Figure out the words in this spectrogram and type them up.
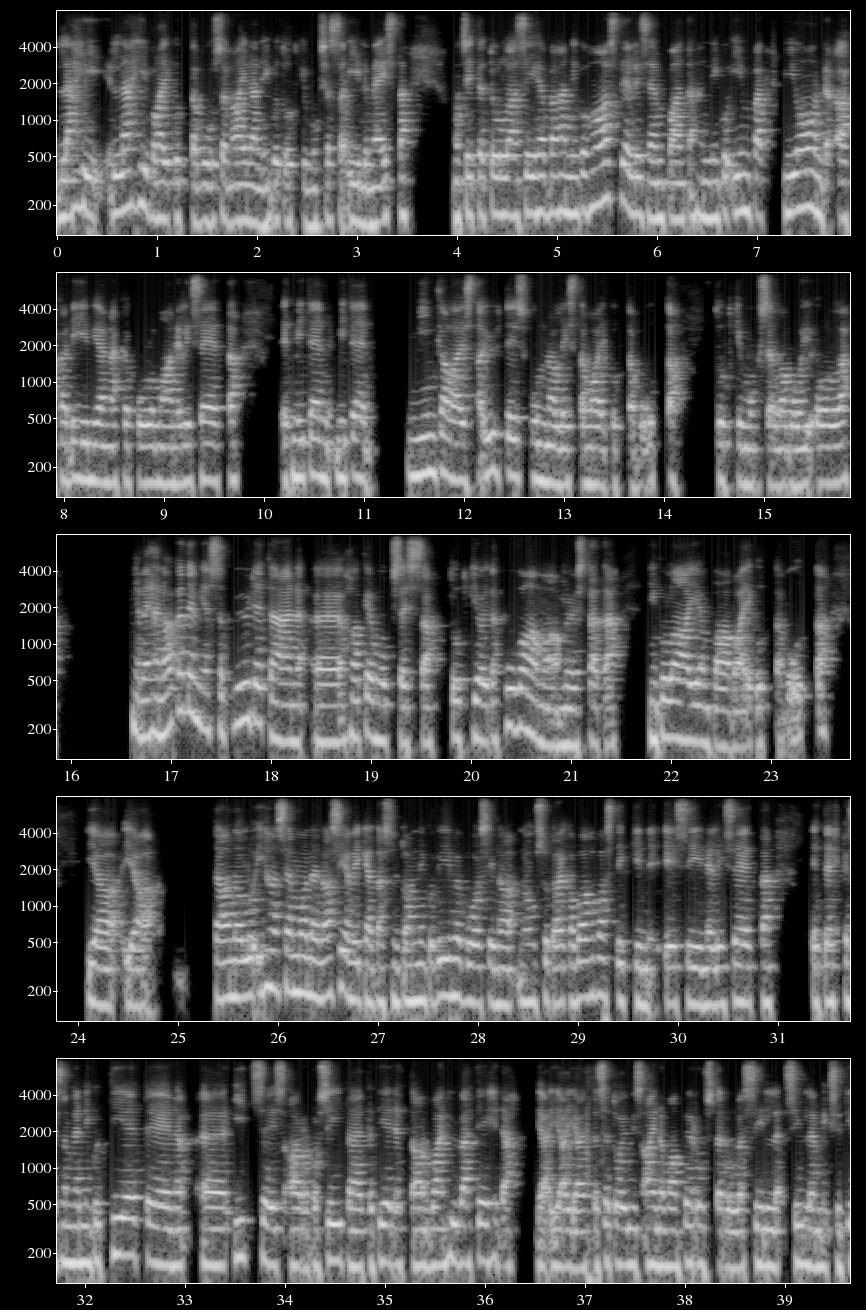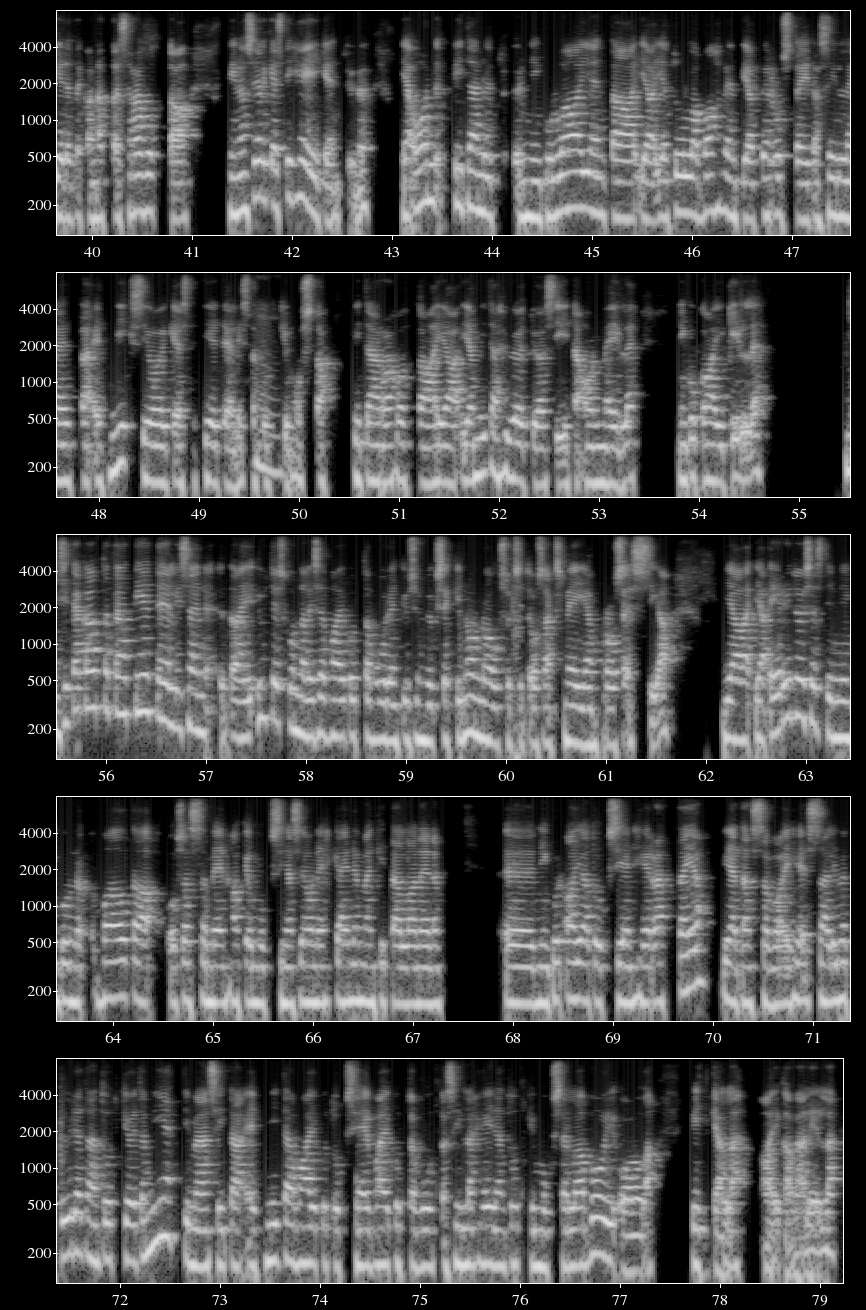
lähi, lähivaikuttavuus on aina niin kuin tutkimuksessa ilmeistä, mutta sitten tullaan siihen vähän niin kuin haasteellisempaan tähän niin kuin impact beyond akademia näkökulmaan, eli se, että, että miten, miten minkälaista yhteiskunnallista vaikuttavuutta tutkimuksella voi olla. Ja mehän akatemiassa pyydetään hakemuksessa tutkijoita kuvaamaan myös tätä niin kuin laajempaa vaikuttavuutta. Ja, ja tämä on ollut ihan semmoinen asia, mikä tässä nyt on niin kuin viime vuosina noussut aika vahvastikin esiin, eli se, että, että ehkä semmoinen niin tieteen itseisarvo siitä, että tiedettä on vain hyvä tehdä ja, ja, ja että se toimisi aina vain perustelulle sille, sille, miksi tiedettä kannattaisi rahoittaa, niin on selkeästi heikentynyt ja on pitänyt niin kuin laajentaa ja, ja tulla vahvempia perusteita sille, että, että miksi oikeasti tieteellistä mm. tutkimusta pitää rahoittaa ja, ja mitä hyötyä siitä on meille niin kuin kaikille. Ja sitä kautta tämä tieteellisen tai yhteiskunnallisen vaikuttavuuden kysymyksekin on noussut sit osaksi meidän prosessia. Ja, ja erityisesti niin kuin valtaosassa meidän hakemuksia se on ehkä enemmänkin tällainen niin kuin ajatuksien herättäjä vielä tässä vaiheessa. Eli me pyydetään tutkijoita miettimään sitä, että mitä vaikutuksia ja vaikuttavuutta sillä heidän tutkimuksellaan voi olla pitkällä aikavälillä.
